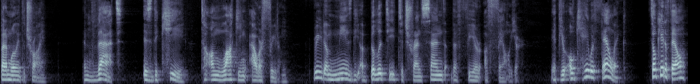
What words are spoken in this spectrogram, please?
but I'm willing to try. And that is the key to unlocking our freedom. Freedom means the ability to transcend the fear of failure. If you're okay with failing, it's okay to fail,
